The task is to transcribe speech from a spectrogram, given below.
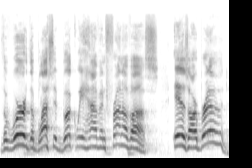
The word, the blessed book we have in front of us, is our bread.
